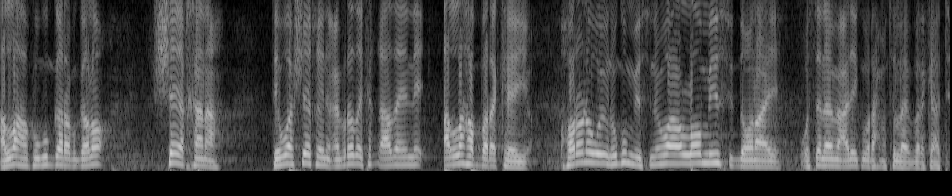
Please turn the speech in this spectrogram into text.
allaha kugu garab galo. Sheekhana dee waa sheekhaynu cibrada ka qaadanayna allaha barakeeyo. Horena waynugu miisnay waa loo miisi doonaaye. Wasalaamu calaykum waraxmat ullahi wabarakaatu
